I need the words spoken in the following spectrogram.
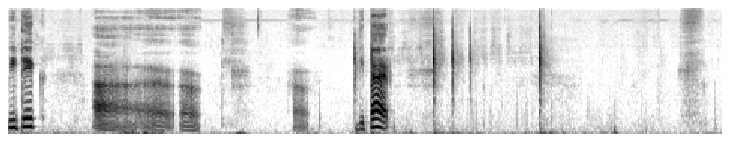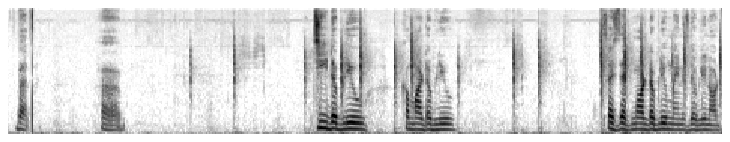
we take uh, uh, uh, the pair. Well uh, GW comma W such that mod W minus W naught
